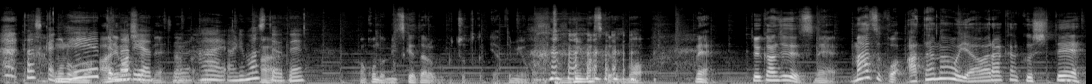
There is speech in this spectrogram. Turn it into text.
確かに。ものもありましたよね。ね。はいありましたよね。はい、まあ、今度見つけたら僕ちょっとやってみようかなと思いますけども。ね。という感じでですねまずこう頭を柔らかくして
